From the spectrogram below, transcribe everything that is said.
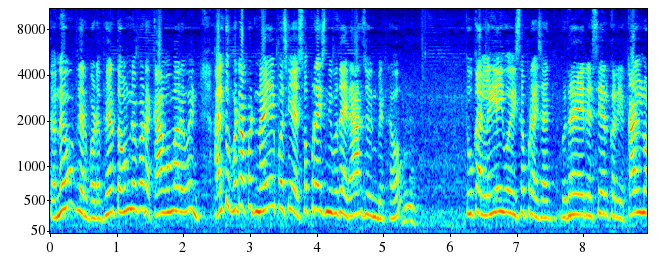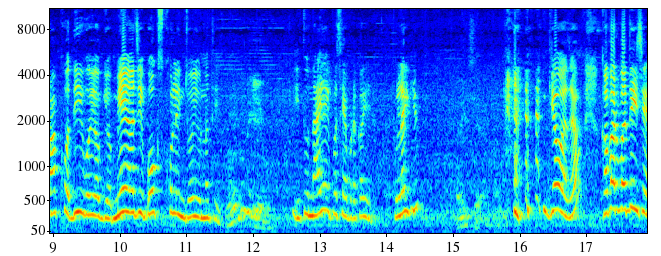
તને હું ફેર પડે? ફેર તો અમને પડે. કામ અમારે હોય ને. હાલ તું ફટાફટ ના આવી પછી સરપ્રાઈઝની બધા રાહ જોઈને બેઠા હો. તું કાલ લઈ આવી હોય સરપ્રાઈઝ આજ બધા એને શેર કરીએ. કાલનો આખો દી વયો ગયો. મેં હજી બોક્સ ખોલીને જોયું નથી. એ તું ના આવી પછી આપણે કહીએ. ભૂલાઈ ગયું? કેવો છે હો? ખબર બધી છે.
